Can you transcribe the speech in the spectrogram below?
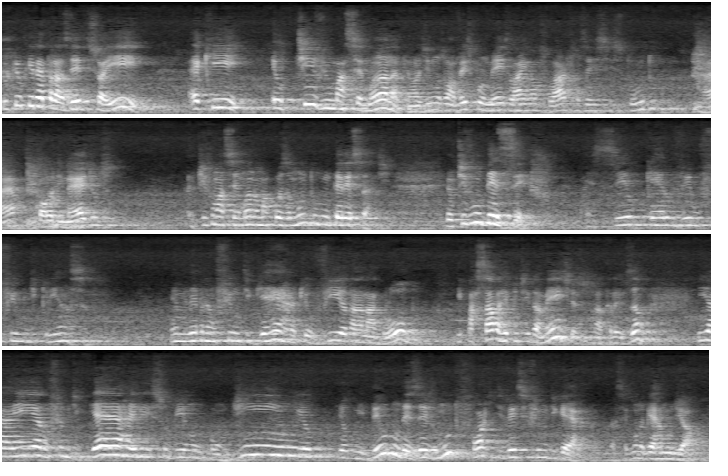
E o que eu queria trazer disso aí é que eu tive uma semana, que nós íamos uma vez por mês lá em nosso lar fazer esse estudo, né, escola de médios. Eu tive uma semana uma coisa muito interessante. Eu tive um desejo, mas eu quero ver um filme de criança. Eu me lembro de um filme de guerra que eu via na, na Globo e passava repetidamente na televisão. E aí era um filme de guerra, ele subia num bondinho, e eu, eu me deu um desejo muito forte de ver esse filme de guerra, da Segunda Guerra Mundial.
